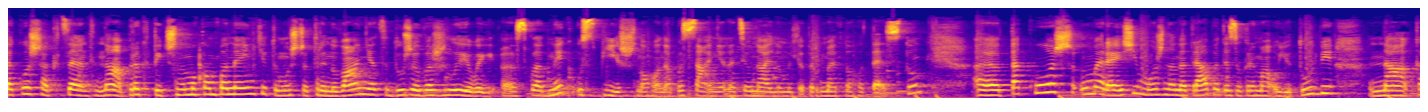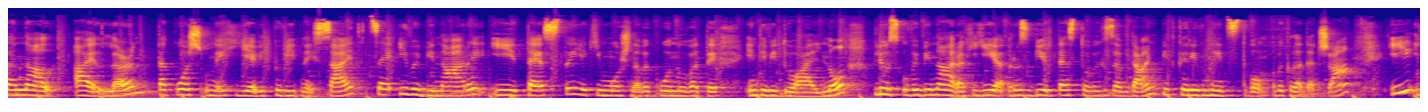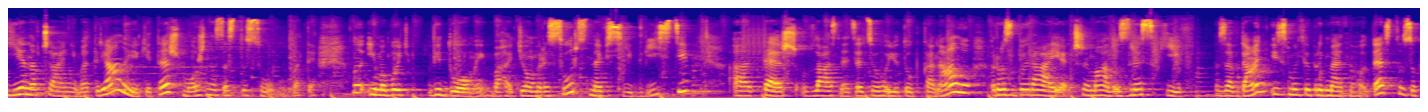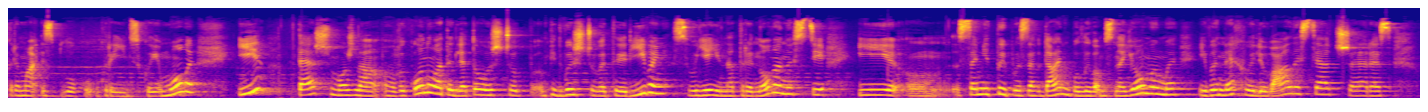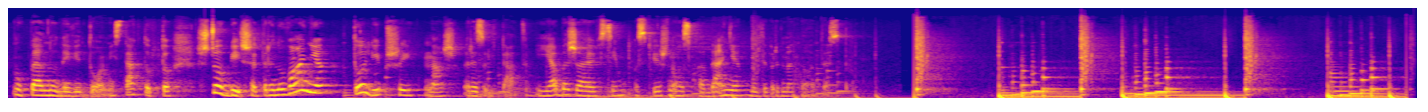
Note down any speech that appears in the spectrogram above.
також акцент на практичному компоненті, тому що тренування це дуже важливий е, складник успішного написання національного мультипредметного тесту. Е, Також у мережі можна натрапити, зокрема у Ютубі, на канал iLearn. Також у них є відповідний сайт. Це і вебінари, і тести, які можна виконувати індивідуально. Плюс у вебінарах є розбір тестових завдань під керівництвом викладача, і є навчальні матеріали, які теж можна застосовувати. Ну і, мабуть, відомий багатьом ресурс на всі 200. А, Теж власниця цього youtube каналу розбирає чимало зразків завдань із мультипредметного тесту, зокрема із блоку української мови. І теж можна е, виконувати для того, щоб підвищувати рівень своєї натренованості, і ем, самі типи завдань були вам знайомими, і ви не хвилювалися через ну, певну невідомість. Так? Тобто, що більше тренування, то ліпший наш результат. Я бажаю всім успішного складання мультипредметного тесту.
